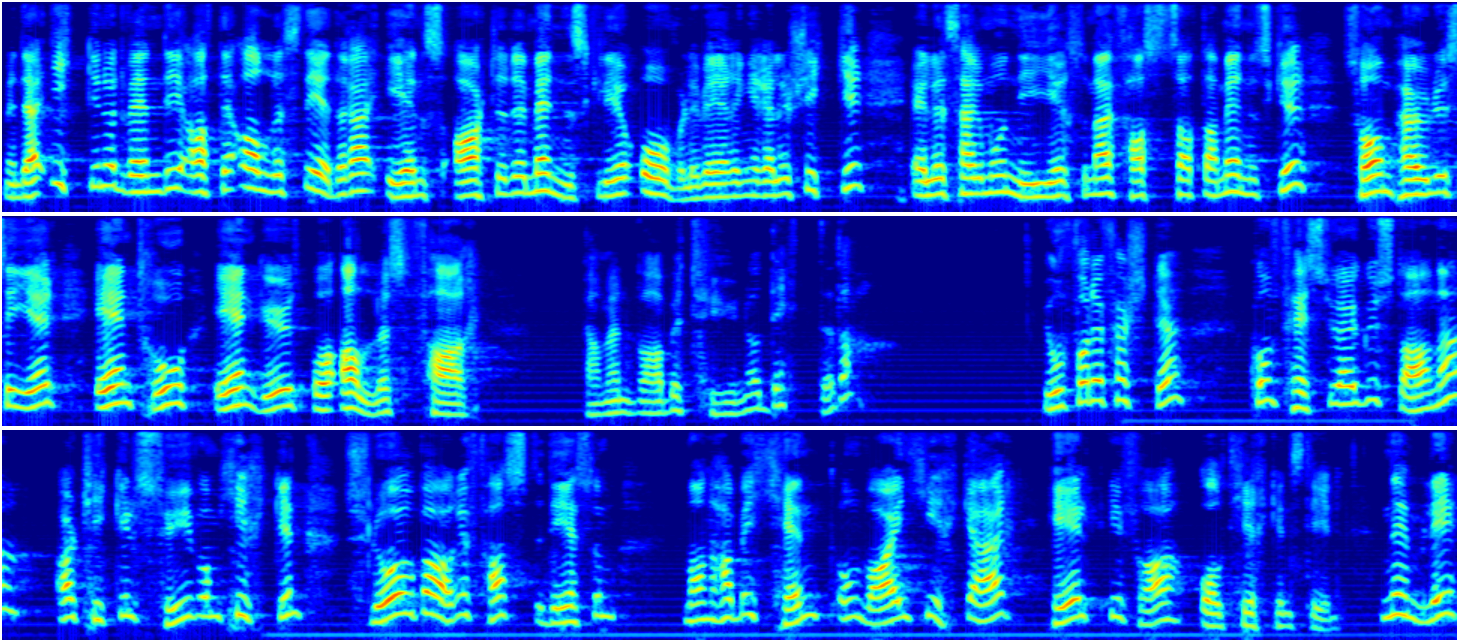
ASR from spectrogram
men det er ikke nødvendig at det alle steder er ensartede menneskelige overleveringer eller skikker eller seremonier som er fastsatt av mennesker, som Paulus sier, én tro, én Gud og alles far. Ja, Men hva betyr nå dette, da? Jo, for det første, Confessio Augustana, artikkel 7 om Kirken, slår bare fast det som man har bekjent om hva en kirke er, helt ifra oldkirkens tid. Nemlig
